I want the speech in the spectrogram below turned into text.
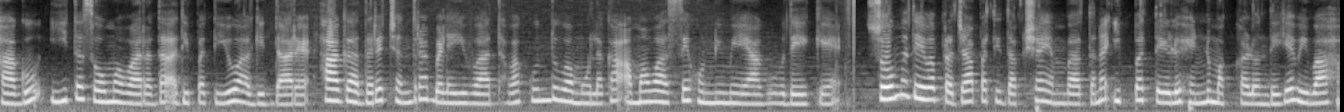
ಹಾಗೂ ಈತ ಸೋಮವಾರದ ಅಧಿಪತಿಯೂ ಆಗಿದ್ದಾರೆ. ಹಾಗಾದರೆ ಚಂದ್ರ ಬೆಳೆಯುವ ಅಥವಾ ಕುಂದುವ ಮೂಲಕ ಅಮಾವಾಸ್ಯೆ ಹುಣ್ಣಿಮೆಯಾಗುವುದೇಕೆ? ಸೋಮದೇವ ಪ್ರಜಾಪತಿ ದಕ್ಷ ಎಂಬಾತನ ಇಪ್ಪತ್ತೇಳು ಹೆಣ್ಣು ಮಕ್ಕಳೊಂದಿಗೆ ವಿವಾಹ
